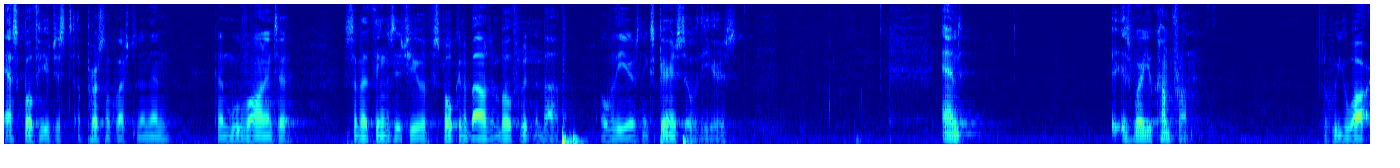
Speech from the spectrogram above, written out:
ask both of you just a personal question and then kind of move on into some of the things that you have spoken about and both written about over the years and experienced over the years. And is where you come from, who you are,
